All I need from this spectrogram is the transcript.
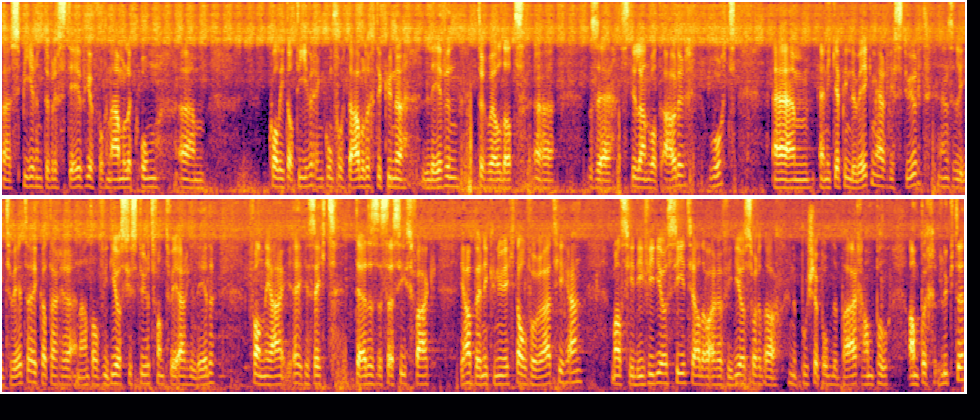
uh, spieren te verstevigen, voornamelijk om um, kwalitatiever en comfortabeler te kunnen leven terwijl dat uh, zij stilaan wat ouder wordt. Um, en ik heb in de week met haar gestuurd en ze liet weten, ik had haar uh, een aantal video's gestuurd van twee jaar geleden, van ja, je zegt tijdens de sessies vaak, ja, ben ik nu echt al vooruit gegaan? Maar als je die video's ziet, ja, dat waren video's waar dat een push-up op de bar amper, amper lukte.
